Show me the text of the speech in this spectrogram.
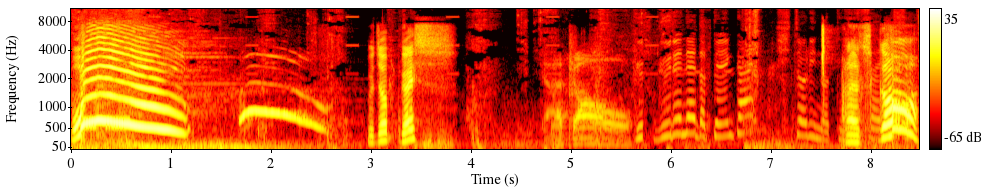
Woo! Good job, guys. Let's go!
